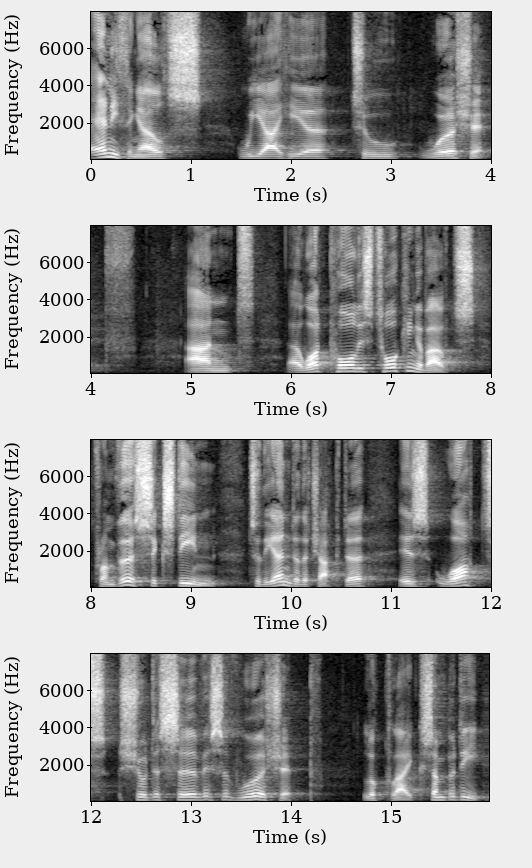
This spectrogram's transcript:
anything else, we are here to worship. And uh, what Paul is talking about from verse 16 to the end of the chapter is what should a service of worship look like? Somebody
